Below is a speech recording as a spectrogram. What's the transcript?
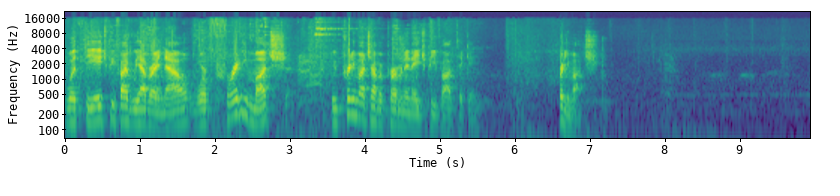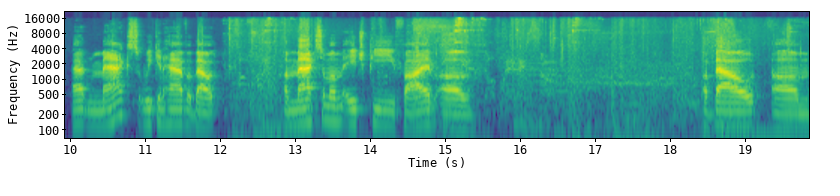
with the HP 5 we have right now, we're pretty much we pretty much have a permanent HP pot ticking. Pretty much. At max, we can have about a maximum HP 5 of about um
